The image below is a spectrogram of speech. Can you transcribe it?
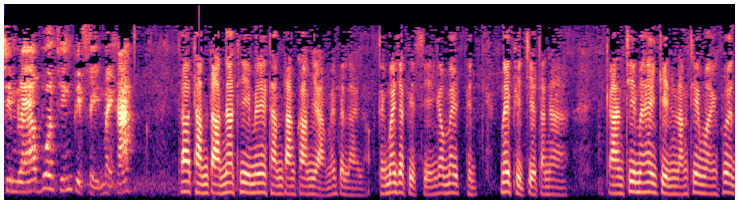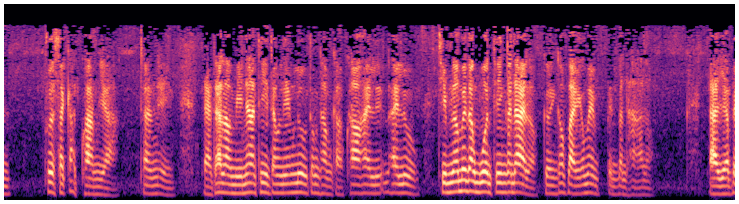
ชิมแล้วบ้วนทิ้งผิดศีลไหมคะ ถ้าทำตามหน้าที่ไม่ได้ทำตามความอยากไม่เป็นไรหรอกถึงแม้จะผิดศีลก็ไม่ผิดไม่ผิดเจตนา การที่ไม่ให้กินหลังเที่ยงวันเพื่อเพื่อสกัดความอยากเท่านั้นเอง แต่ถ้าเรามีหน้าที่ต้องเลี้ยงลูกต้องทำกับข้าวให้ให้ลูก ชิมแล้วไม่ต้องบ้วนทิ้งก็ได้หรอกเกินเข้าไปก็ไม่เป็นปัญหาหรอก แต่อย่าไป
